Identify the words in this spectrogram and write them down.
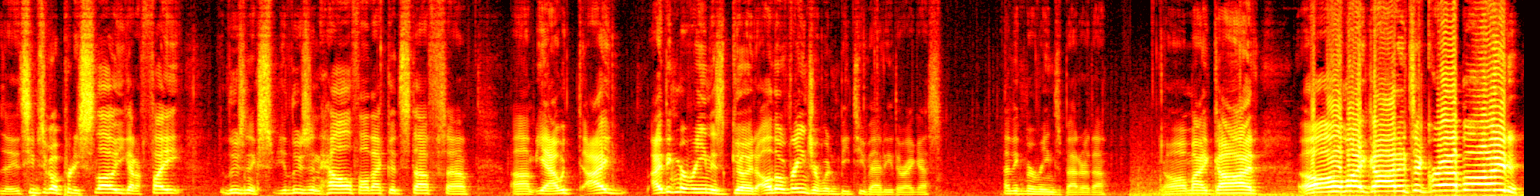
it seems to go pretty slow. You got to fight, losing you're losing health, all that good stuff. So, um, yeah, I would I I think Marine is good. Although Ranger wouldn't be too bad either. I guess. I think Marine's better though. Oh my God! Oh my God! It's a graboid!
